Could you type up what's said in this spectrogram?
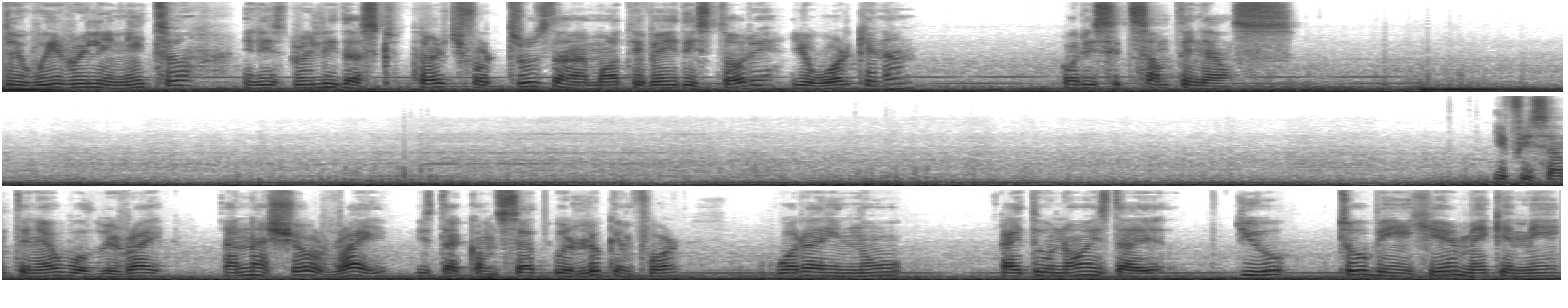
Do we really need to? It is really the search for truth that motivate the story you're working on? Or is it something else? Something else, we'll be right. I'm not sure right is the concept we're looking for. What I know, I do know is that you two being here making me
